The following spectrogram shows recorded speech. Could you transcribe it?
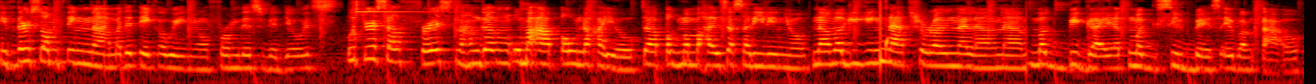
if there's something na matitake away nyo from this video, it's put yourself first na hanggang umaapaw na kayo sa pagmamahal sa sarili nyo na magiging natural na lang na magbigay at magsilbi sa ibang tao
